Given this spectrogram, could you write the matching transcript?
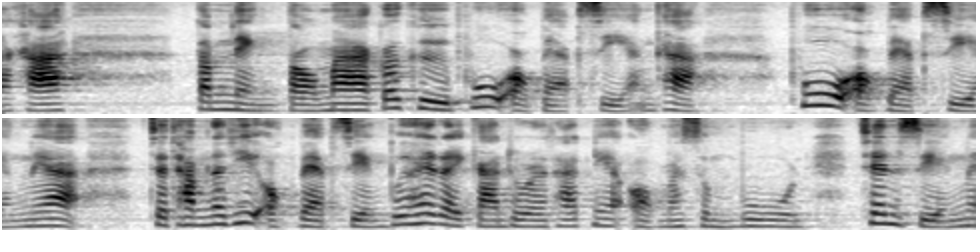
นะคะตำแหน่งต่อมาก็คือผู้ออกแบบเสียงค่ะ ผู้ออกแบบเสียงเนี่ยจะทำหน้าที่ออกแบบเสียงเพื่อให้รายการโทรทัศน์เนี่ยออกมาสมบูรณ์ เช่นเสียงใน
